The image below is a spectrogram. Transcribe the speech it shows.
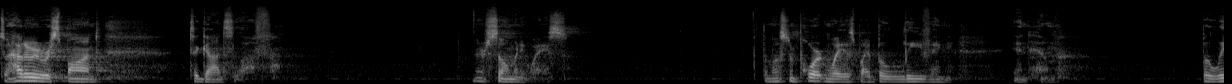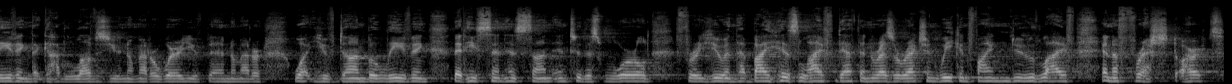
So, how do we respond to God's love? There are so many ways. The most important way is by believing in Him. Believing that God loves you no matter where you've been, no matter what you've done. Believing that He sent His Son into this world for you and that by His life, death, and resurrection, we can find new life and a fresh start.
